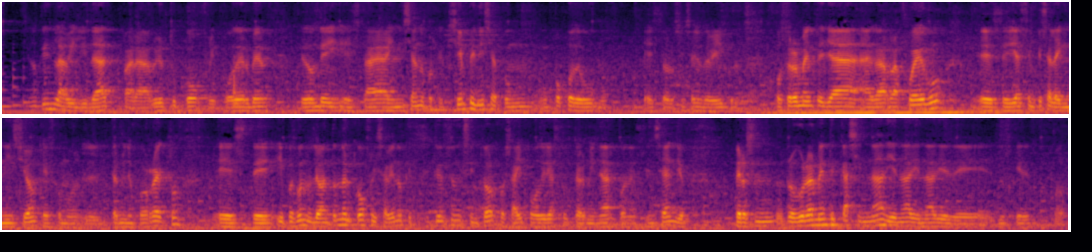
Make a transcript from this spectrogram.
Tienes la habilidad para abrir tu cofre y poder ver de dónde está iniciando, porque siempre inicia con un, poco de humo, esto, los incendios de vehículos posteriormente ya agarra fuego, este, ya se empieza la ignición, que es como el término correcto, este, y pues bueno, levantando el cofre y sabiendo que si tienes un extintor, pues ahí podrías tú terminar con este incendio. Pero regularmente casi nadie, nadie, nadie de los que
